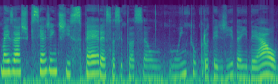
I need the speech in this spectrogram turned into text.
Mas acho que se a gente espera essa situação muito protegida e ideal,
